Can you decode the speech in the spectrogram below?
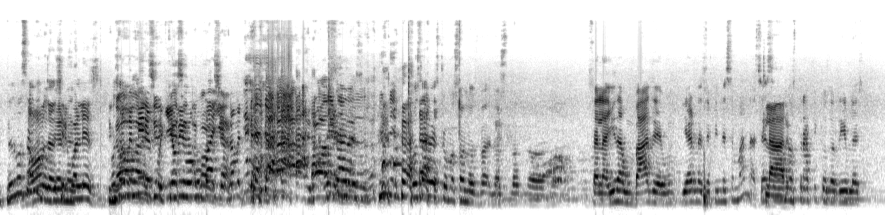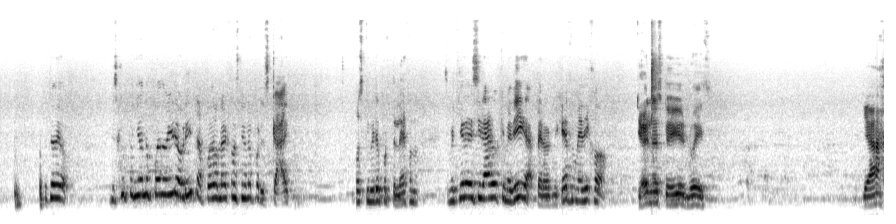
Entonces, vos No sabes vamos los a decir viernes- cuál es. No, No, me mires porque yo vivo en un valle. No me... Tú sabes, tú sabes cómo son los, los, los- los- o sea, la ida a un valle un viernes de fin de semana. Se Claro. hacen unos tráficos horribles. Yo te digo, disculpen, yo no puedo ir ahorita, puedo hablar con la señora por Skype, puedo escribirle por teléfono. Si me quiere decir algo, que me diga. Pero mi jefe me dijo, tienes que ir, Luis. Ya.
